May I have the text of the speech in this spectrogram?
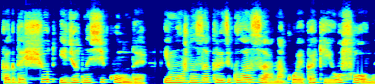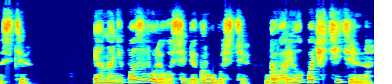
когда счет идет на секунды, и можно закрыть глаза на кое-какие условности. И она не позволила себе грубости, говорила почтительно.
